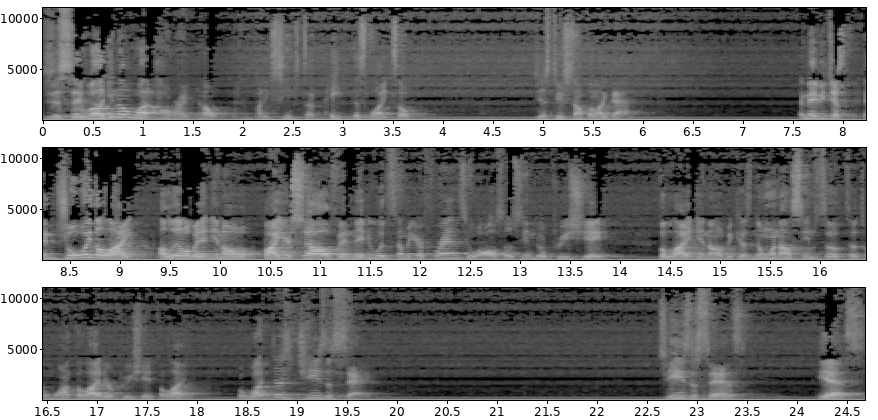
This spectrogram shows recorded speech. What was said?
to just say, well, you know what? All right, you know, everybody seems to hate this light, so just do something like that. And maybe just enjoy the light a little bit, you know, by yourself and maybe with some of your friends who also seem to appreciate the light, you know, because no one else seems to, to, to want the light or appreciate the light. But what does Jesus say? Jesus says, Yes,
